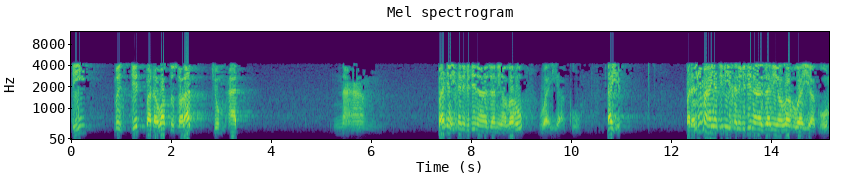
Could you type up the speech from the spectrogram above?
di masjid pada waktu sholat Jumat. Naam. Banyak ikan ibadin azani Allahu wa iyyakum. Baik. Pada lima ayat ini Khalifidina azani Allah wa iyyakum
